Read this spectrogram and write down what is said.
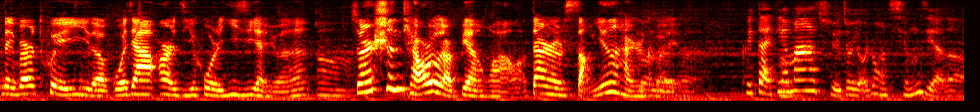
那边退役的国家二级或者一级演员。嗯，虽然身条有点变化了，但是嗓音还是可以的。可以带爹妈去，就有这种情节的。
